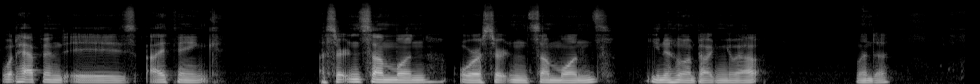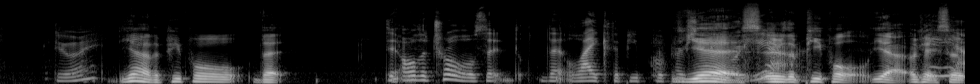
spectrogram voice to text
what happened is I think a certain someone or a certain someone's, you know who I'm talking about, Linda. Do I? Yeah, the people that Did all the trolls that that like the people the person? yes, were- the people. Yeah. Okay, Yeah. so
